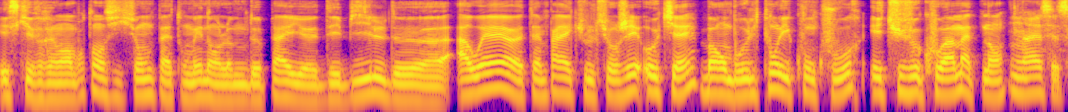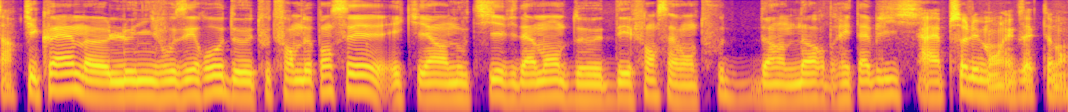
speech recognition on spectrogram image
Et ce qui est vraiment important aussi, c'est de ne pas tomber dans l'homme de paille euh, débile de euh, Ah ouais, euh, t'aimes pas la culture G Ok, bah on brûle ton les concours et tu veux quoi maintenant? Ouais, c'est ça. Qui est quand même euh, le niveau zéro de toute forme de pensée et qui est un outil évidemment de défense avant tout d'un ordre établi. Absolument, exactement.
